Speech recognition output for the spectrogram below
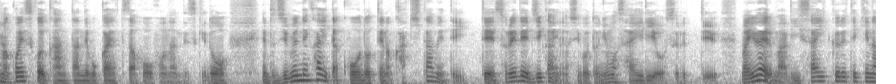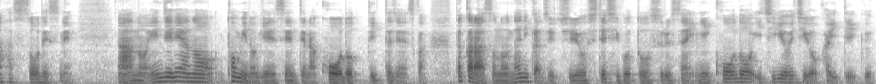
まあこれすごい簡単で僕がやってた方法なんですけど、えっと自分で書いたコードっていうのを書き溜めていって、それで次回の仕事にも再利用するっていう、まあいわゆるまあリサイクル的な発想ですね。あの、エンジニアの富の源泉っていうのはコードって言ったじゃないですか。だからその何か受注をして仕事をする際にコードを一行一行書いていく。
